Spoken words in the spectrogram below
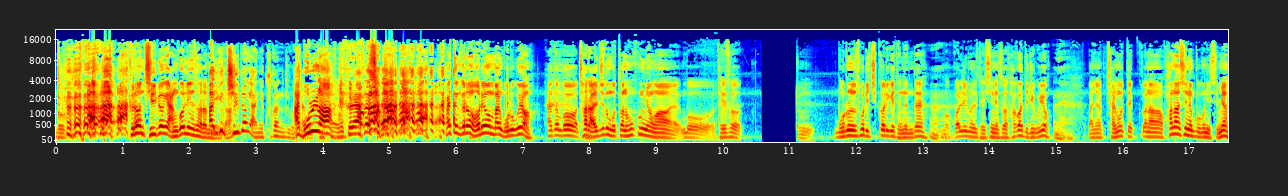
뭐 그런 질병이 안 걸린 사람입니다. 아, 이건 질병이 아니에요. 구강기. 아, 몰라. 네, 그래, 알았어요. 하여튼 그런 어려운 말 모르고요. 하여튼 뭐 잘 알지도 못하는 홍콩 영화 뭐 대해서 좀 모르는 소리 짓거리게 됐는데 뭐 걸림을 대신해서 사과드리고요. 네. 만약 잘못됐거나 화나시는 부분이 있으면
